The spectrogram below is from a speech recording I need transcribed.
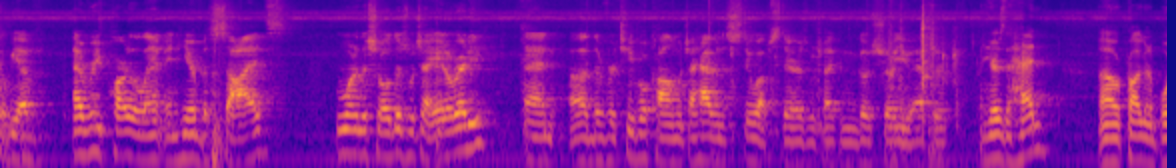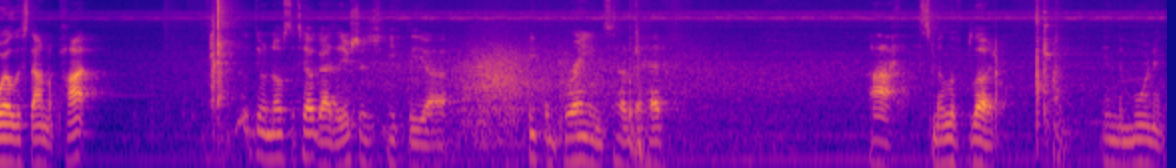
So we have every part of the lamb in here besides one of the shoulders, which I ate already, and uh, the vertebral column, which I have in a stew upstairs, which I can go show you after. And here's the head. Uh, we're probably gonna boil this down in a pot. Really doing nose to tail, guys. I used to just eat the uh, eat the brains out of the head. Ah, smell of blood in the morning.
